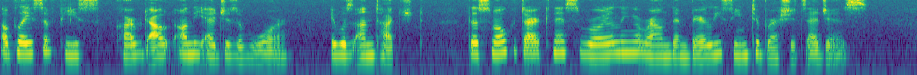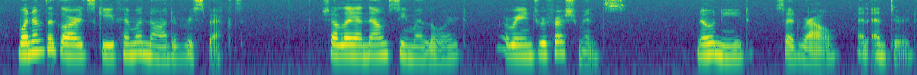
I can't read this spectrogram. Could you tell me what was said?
a place of peace carved out on the edges of war. It was untouched. The smoke darkness roiling around them barely seemed to brush its edges. One of the guards gave him a nod of respect. Shall I announce you, my lord? Arrange refreshments. No need, said Rao, and entered.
